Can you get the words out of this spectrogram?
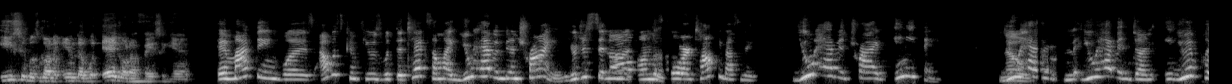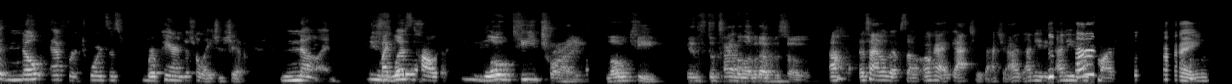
Issa was going to end up with egg on her face again. And my thing was, I was confused with the text. I'm like, you haven't been trying. You're just sitting on the, on the floor talking about something. You haven't tried anything. No. You haven't. You haven't done. You have put no effort towards this repairing this relationship. None. She's Like low, let's call it low key trying, low key. It's the title of an episode. uh, the title of the episode. Okay, got you, got you. I, I need. I need to be smart. trying,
